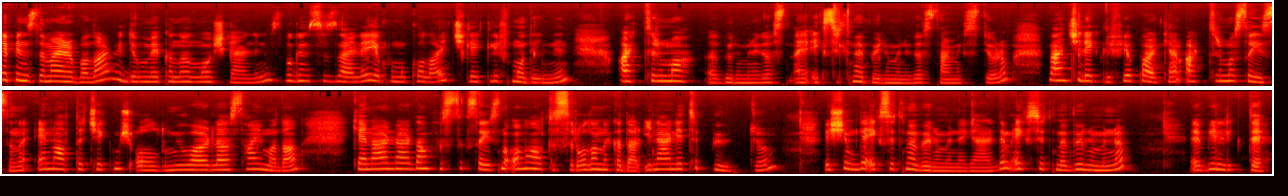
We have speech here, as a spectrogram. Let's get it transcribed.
Hepinize merhabalar. Videoma ve kanalıma hoş geldiniz. Bugün sizlerle yapımı kolay çilek lif modelinin arttırma e, bölümünü, e, eksiltme bölümünü göstermek istiyorum. Ben çilek lif yaparken arttırma sayısını en altta çekmiş olduğum yuvarlığa saymadan kenarlardan fıstık sayısını 16 sıra olana kadar ilerletip büyüttüm. Ve şimdi eksiltme bölümüne geldim. Eksiltme bölümünü e, birlikte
